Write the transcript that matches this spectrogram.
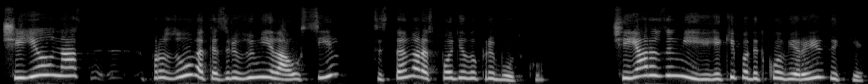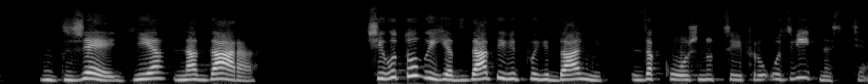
Чи є у нас е, прозора та зрозуміла усім система розподілу прибутку? Чи я розумію, які податкові ризики вже є на зараз? Чи готовий я взяти відповідальність за кожну цифру у звітності?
